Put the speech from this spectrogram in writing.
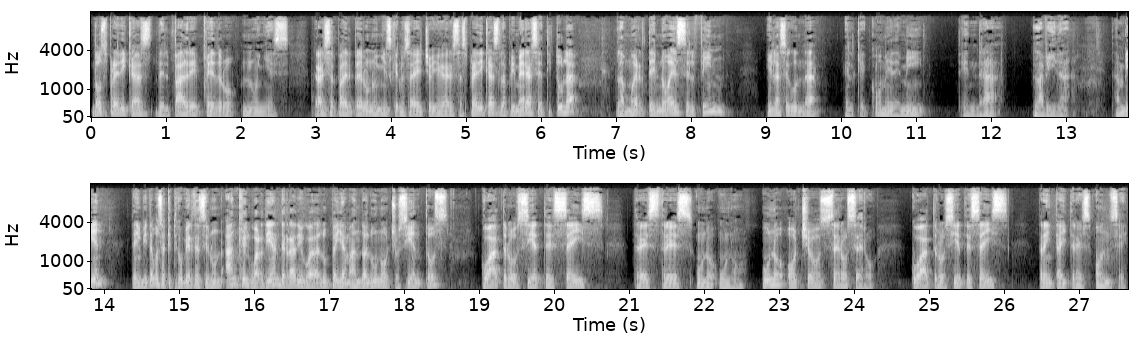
dos prédicas del Padre Pedro Núñez. Gracias al Padre Pedro Núñez que nos ha hecho llegar estas prédicas. La primera se titula La muerte no es el fin y la segunda, El que come de mí tendrá la vida. También te invitamos a que te conviertas en un ángel guardián de Radio Guadalupe llamando al 1-800-476-3311. 1-800-476-3311.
